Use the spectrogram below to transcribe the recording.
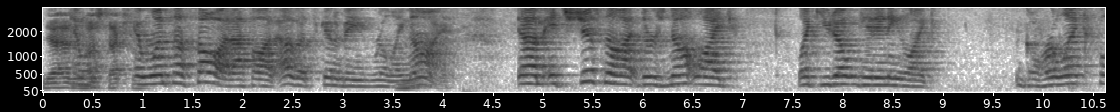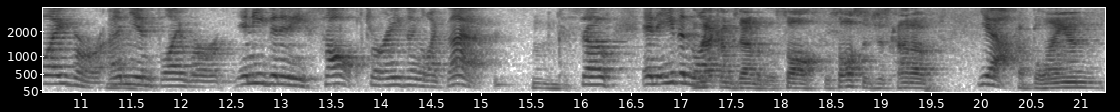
Yeah, it has and, a nice texture. And once I saw it, I thought, oh, that's going to be really mm-hmm. nice. Um, it's just not. There's not like, like you don't get any like garlic flavor, mm-hmm. onion flavor, and even any salt or anything like that. Mm-hmm. So, and even and like that comes down to the sauce. The sauce is just kind of yeah a bland,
